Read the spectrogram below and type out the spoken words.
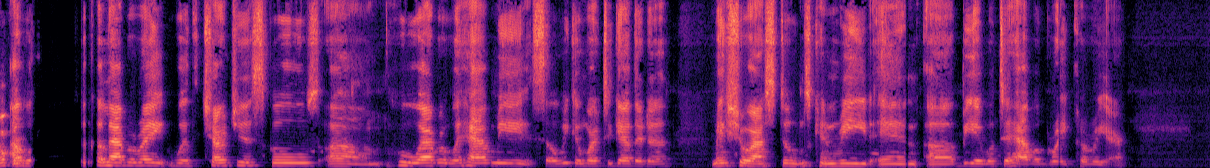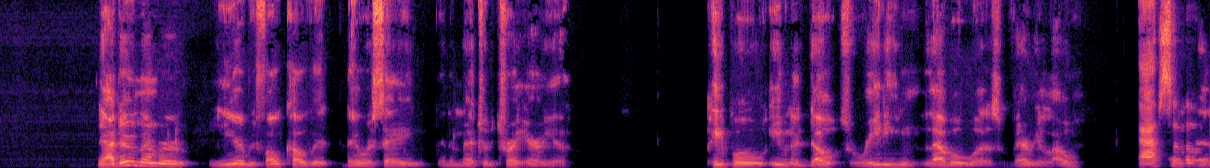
Okay. I was to collaborate with churches, schools, um, whoever would have me, so we can work together to make sure our students can read and uh, be able to have a great career. Yeah, I do remember year before COVID, they were saying in the Metro Detroit area, people, even adults, reading level was very low. Absolutely.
